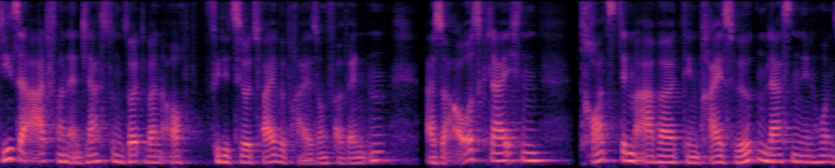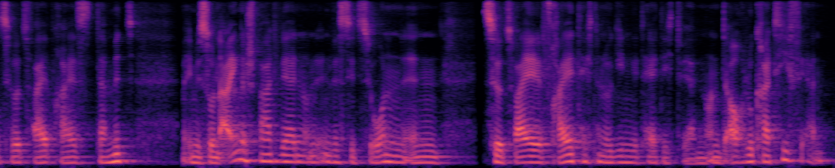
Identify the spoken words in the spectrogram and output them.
Diese Art von Entlastung sollte man auch für die CO2-Bepreisung verwenden. Also ausgleichen, trotzdem aber den Preis wirken lassen, den hohen CO2-Preis, damit Emissionen eingespart werden und Investitionen in CO2-freie Technologien getätigt werden und auch lukrativ werden.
